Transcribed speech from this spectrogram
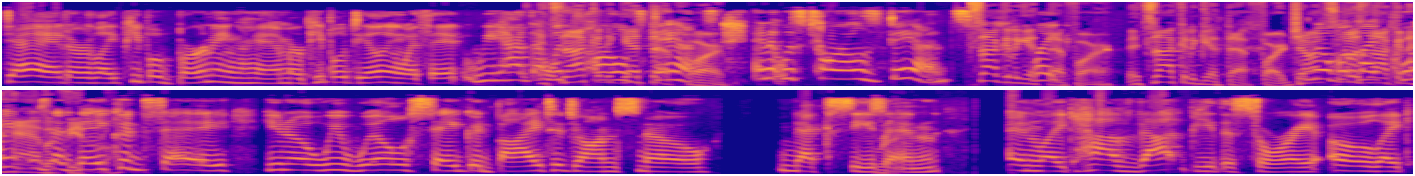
dead or like people burning him or people dealing with it. We had that It's with not Charles get that Dance, and it was Charles Dance. It's not going to get Like, that far. It's not going to get that far. Jon no, Snow's but my not going to point have is that they could say, you know, we will say goodbye to Jon Snow next season, and like have that be the story. Oh, like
